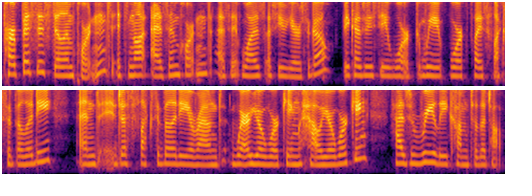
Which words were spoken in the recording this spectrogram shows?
purpose is still important. It's not as important as it was a few years ago because we see work, we workplace flexibility and just flexibility around where you're working, how you're working has really come to the top.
